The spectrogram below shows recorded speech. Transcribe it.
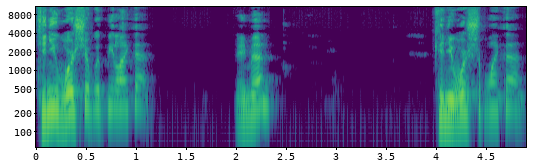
Can you worship with me like that? Amen? Can you worship like that?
